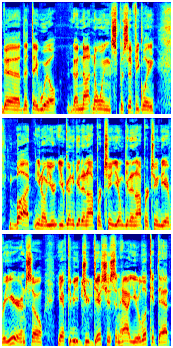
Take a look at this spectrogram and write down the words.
uh, that they will, uh, not knowing specifically, but you know you're you're going to get an opportunity. You don't get an opportunity every year, and so you have to be judicious in how you look at that,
